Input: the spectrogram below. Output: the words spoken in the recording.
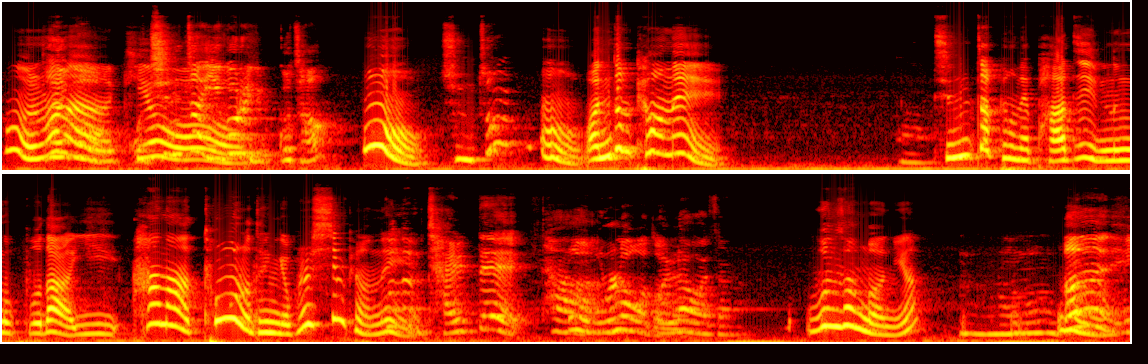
어, 얼마나 대박. 귀여워. 어, 진짜 이거를 입고 자? 어, 진짜? 어, 완전 편해. 어. 진짜 편해. 바지 입는 것보다 이 하나 통으로 된 게 훨씬 편해. 잘때 다 어 올라가잖아. 올라가잖아. 뭔 상관이야? 음. 나는 이-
